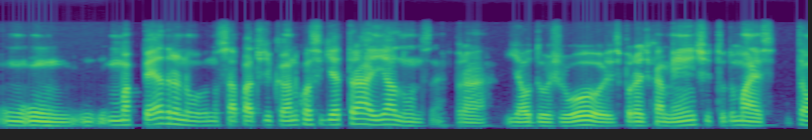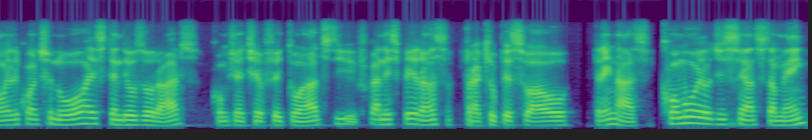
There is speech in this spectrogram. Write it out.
um, uma pedra no, no, sapato de cano, conseguia atrair alunos, né? Para ir ao dojo esporadicamente e tudo mais. Então ele continuou a estender os horários, como já tinha feito antes, e ficar na esperança para que o pessoal treinasse. Como eu disse antes também,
